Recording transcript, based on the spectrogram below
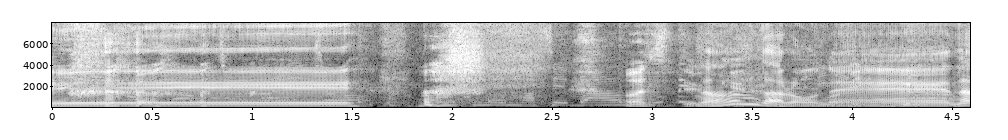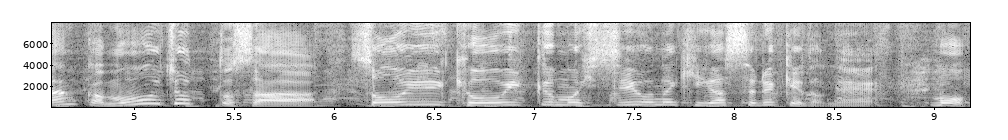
へえ マジで。なんだろうね。なんかもうちょっとさそういう教育も必要な気がするけどね。も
